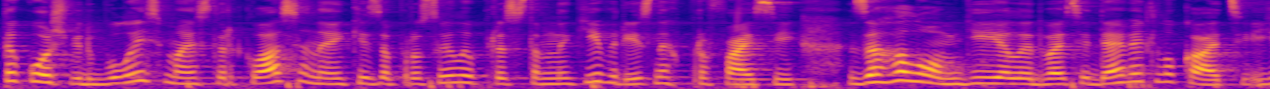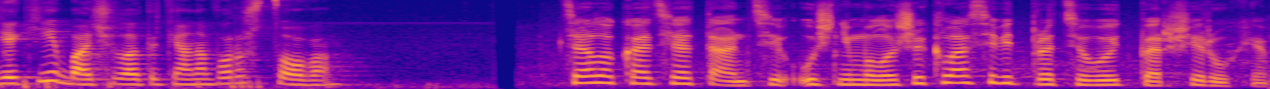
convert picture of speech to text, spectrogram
Також відбулись майстер-класи, на які запросили представників різних професій. Загалом діяли 29 локацій, які бачила Тетяна Ворожцова. Це локація танців. Учні молодших класів відпрацьовують перші рухи.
